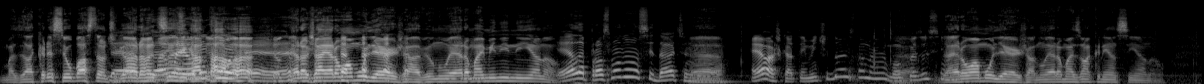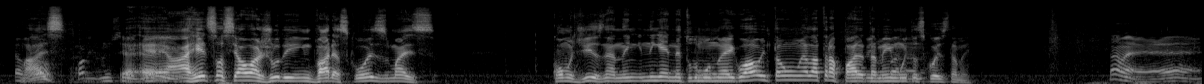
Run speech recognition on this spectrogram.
mas ela cresceu bastante, É, garanto. Você já tava. é. Ela já era uma mulher, já, viu? Não era mais menininha, não. Ela é próxima de uma cidade, se não me É, engano. É, eu acho que ela tem 22 também, alguma coisa assim. já era uma mulher, já não era mais uma criancinha, não. Mas Não sei. É, é, a rede social ajuda em várias coisas, mas como diz, né? nin- Ninguém, nem todo mundo não é igual, então ela atrapalha também muitas coisas também. Não, é.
